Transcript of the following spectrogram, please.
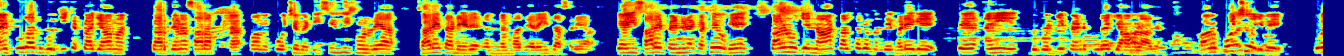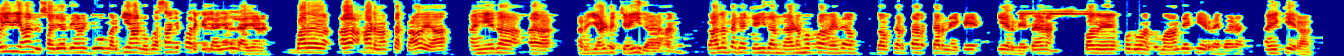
ਅਸੀਂ ਪੂਰਾ ਗੁਰਜੀ ਚੱਕਾ ਜਾਮ ਕਰ ਦੇਣਾ ਸਾਰਾ ਭਾਵੇਂ ਪੁੱਛ ਡੀਸੀ ਵੀ ਸੁਣ ਰਿਹਾ ਸਾਰੇ ਤੁਹਾਡੇ ਮੈਂਬਰ ਦੇ ਰਹੀ ਦੱਸ ਰਿਹਾ। ਤੇ ਅਸੀਂ ਸਾਰੇ ਪਿੰਡ ਨੇ ਇਕੱਠੇ ਹੋ ਗਏ ਕੱਲ ਨੂੰ ਜੇ ਨਾ ਕੱਲ ਤੱਕ ਬੰਦੇ ਫੜੇ ਗਏ ਤੇ ਅਸੀਂ ਗੁਰਜੀ ਪਿੰਡ ਪੂਰਾ ਜਾਮ ਲਾ ਦੇਣਾ। ਭਾਵੇਂ ਪੁੱਛ ਹੋ ਜਵੇ ਕੋਈ ਵੀ ਸਾਨੂੰ ਸਜ਼ਾ ਦੇਣ ਜੋ ਮਰਜ਼ੀ ਸਾਨੂੰ ਬੱਸਾਂ 'ਚ ਭਰ ਕੇ ਲੈ ਜਾਣ ਲੈ ਜਾਣ। ਪਰ ਅਹ, ਸਾਡੇ ਨਾਲ ਧੱਕਾ ਹੋਇਆ ਅਸੀਂ ਇਹਦਾ ਰਿਜ਼ਲਟ ਚਾਹੀਦਾ ਹੈ ਕੱਲ ਤੱਕ ਚਾਹੀਦਾ ਮੈਡਮ ਭਾਵੇਂ ਦਫ਼ਤਰ ਤਰ ਕਰਨੇ ਕੇ ਘੇਰਨੇ ਪੈਣ, ਭਾਵੇਂ ਭਗਵੰਤ ਮਾਨ ਦੇ ਘੇਰਨੇ ਪੈਣ, ਅਸੀਂ ਘੇਰਾਂਗੇ।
